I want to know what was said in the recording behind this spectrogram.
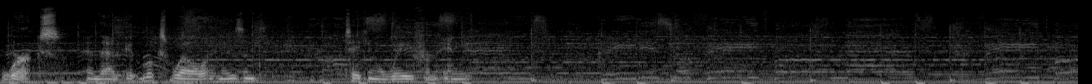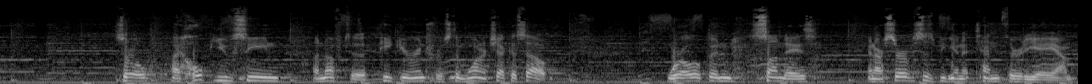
works and that it looks well and isn't taking away from any So I hope you've seen enough to pique your interest and want to check us out. We're open Sundays and our services begin at 10:30 a.m.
